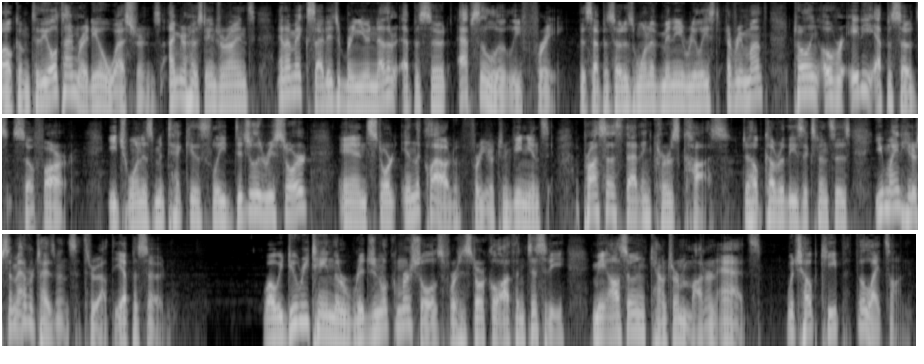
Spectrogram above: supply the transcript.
Welcome to the Old Time Radio Westerns. I'm your host, Andrew Rhynes, and I'm excited to bring you another episode absolutely free. This episode is one of many released every month, totaling over 80 episodes so far. Each one is meticulously digitally restored and stored in the cloud for your convenience, a process that incurs costs. To help cover these expenses, you might hear some advertisements throughout the episode. While we do retain the original commercials for historical authenticity, you may also encounter modern ads, which help keep the lights on.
